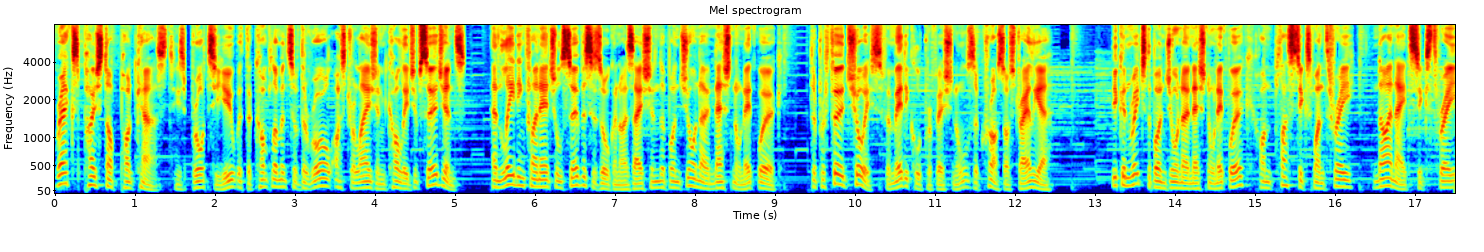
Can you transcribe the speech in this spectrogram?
RACS Post-Op podcast is brought to you with the compliments of the Royal Australasian College of Surgeons and leading financial services organisation the Bongiorno National Network, the preferred choice for medical professionals across Australia. You can reach the Bongiorno National Network on plus 613 9863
